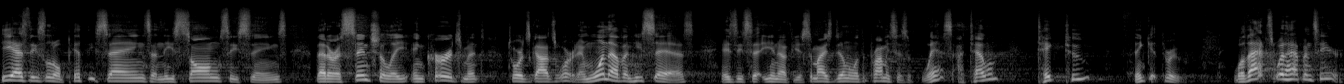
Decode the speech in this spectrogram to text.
He has these little pithy sayings and these songs he sings that are essentially encouragement towards God's word. And one of them he says is he said, you know, if somebody's dealing with a problem, he says, Wes, I tell him, take two, think it through. Well, that's what happens here.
